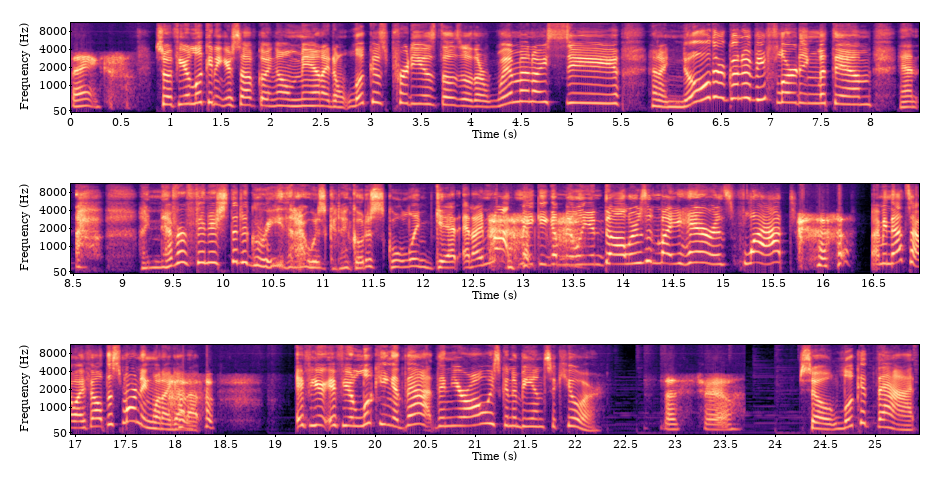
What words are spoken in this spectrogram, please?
thanks. So if you're looking at yourself going, oh man, I don't look as pretty as those other women I see, and I know they're going to be flirting with them, and ah, I never finished the degree that I was going to go to school and get, and I'm not making a million dollars and my hair is flat. I mean, that's how I felt this morning when I got up. If you're if you're looking at that, then you're always going to be insecure. That's true. So look at that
